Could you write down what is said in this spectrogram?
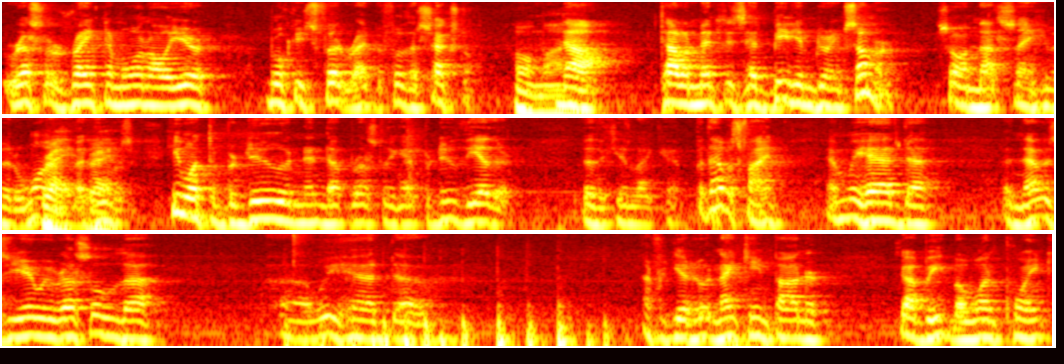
wrestler ranked number one all year, broke his foot right before the sectional. Oh my! Now, Talamantes had beat him during summer, so I'm not saying he would have won, Right, but right. he was he went to Purdue and ended up wrestling at Purdue, the other the other kid like that. But that was fine, and we had, uh, and that was the year we wrestled. Uh, uh, we had uh, I forget who, a 19 pounder, got beat by one point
